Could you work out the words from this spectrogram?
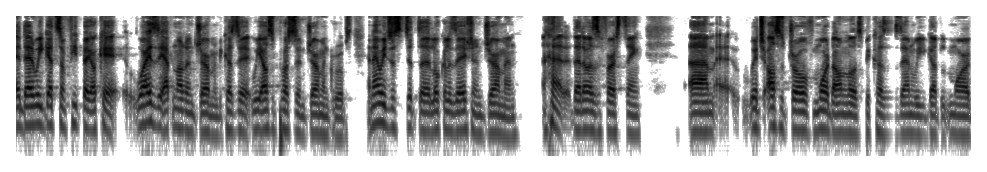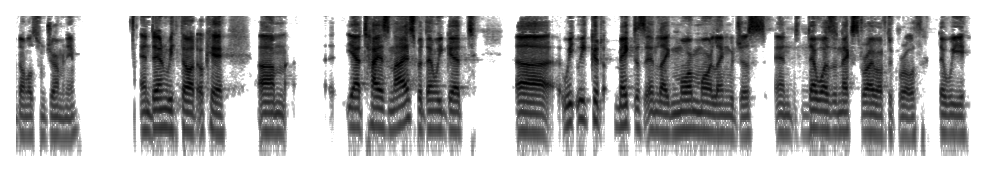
and then we get some feedback. Okay, why is the app not in German? Because we also posted in German groups. And then we just did the localization in German. that was the first thing um, which also drove more downloads because then we got more downloads from Germany. And then we thought, okay, um, yeah, Thai is nice, but then we get uh, we we could make this in like more and more languages, and Mhm. that was the next driver of the growth that we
